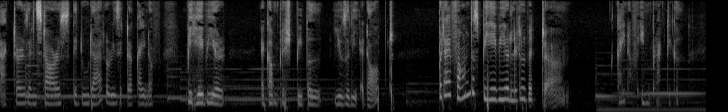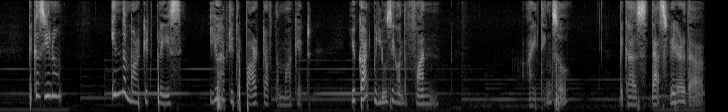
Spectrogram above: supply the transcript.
actors and stars they do that, or is it a kind of behavior accomplished people usually adopt? But I found this behavior a little bit um, kind of impractical because you know in the marketplace, you have to be the part of the market. You can't be losing on the fun. I think so. Because that's where the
